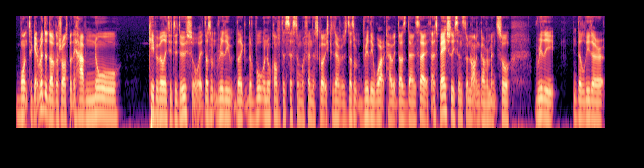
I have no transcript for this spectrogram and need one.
want to get rid of Douglas Ross, but they have no capability to do so. It doesn't really like the vote of no confidence system within the Scottish Conservatives doesn't really work how it does down south, especially since they're not in government. So really the leader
